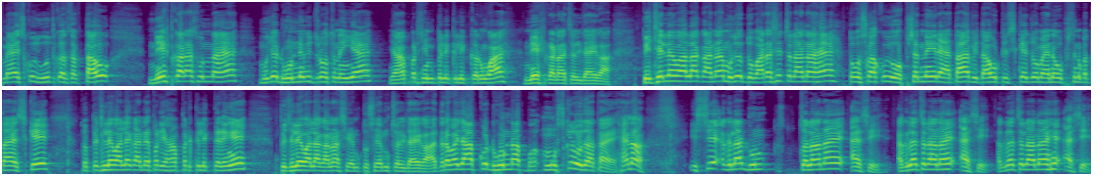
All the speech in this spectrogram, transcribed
मैं इसको यूज़ कर सकता हूँ। नेक्स्ट गाना सुनना है, मुझे ढूँढने की ज़रूरत नहीं है। यहाँ पर सिंपली क्लिक करूँगा, नेक्स्ट गाना चल जाएगा। पिछले वाला गाना मुझे दोबारा से चलाना है तो उसका कोई ऑप्शन नहीं रहता विदाउट इसके जो मैंने ऑप्शन बताया इसके। तो पिछले वाले गाने पर यहाँ पर क्लिक करेंगे, पिछले वाला गाना सेम टू सेम चल जाएगा। अदरवाइज़ आपको ढूंढना मुश्किल हो जाता है है ना? इससे अगला ढूंढ चलाना है ऐसे, अगला चलाना है ऐसे, अगला चलाना है ऐसे।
